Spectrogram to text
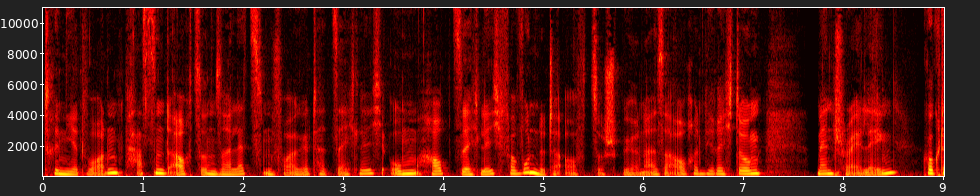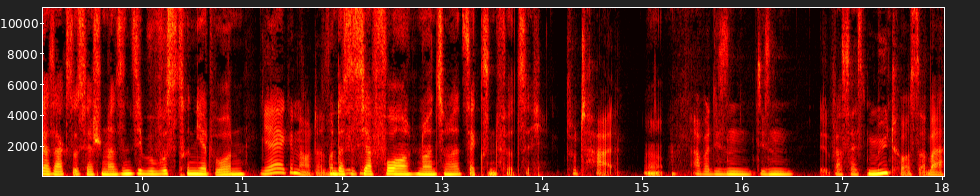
trainiert worden, passend auch zu unserer letzten Folge tatsächlich, um hauptsächlich Verwundete aufzuspüren. Also auch in die Richtung Mantrailing. Guck, da sagst du es ja schon, da sind sie bewusst trainiert worden. Ja, ja, genau. da Und das ist ja vor 1946. Total. Ja. Aber diesen, diesen, was heißt Mythos, aber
